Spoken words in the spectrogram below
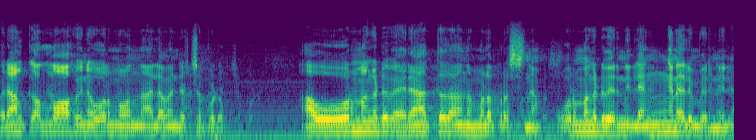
ഒരാൾക്ക് അള്ളാഹുവിനെ ഓർമ്മ വന്നാൽ അവൻ രക്ഷപ്പെടും. ആ ഓർമ്മ അങ്ങോട്ട് വരാത്തതാണ് നമ്മളെ പ്രശ്നം. ഓർമ്മ അങ്ങോട്ട് വരുന്നില്ല എങ്ങനെയാലും വരുന്നില്ല.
